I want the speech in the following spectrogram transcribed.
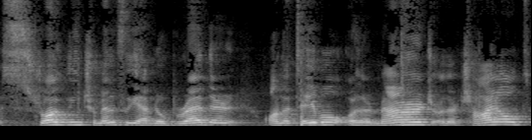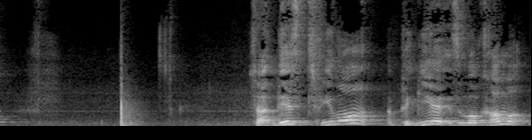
struggling tremendously, have no bread there on the table, or their marriage, or their child, so this tefillah, a pegia, is a milchama.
